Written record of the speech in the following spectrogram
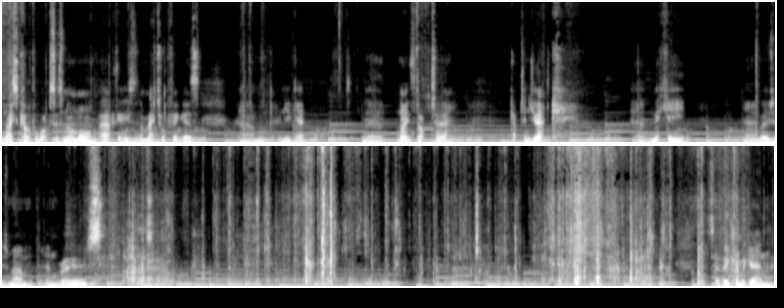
nice colourful boxes normal. Uh, I think these are the metal figures, um, and you get Ninth Doctor, Captain Jack, uh, Mickey, uh, Rose's mum, and Rose. Let's have a look. So they come again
